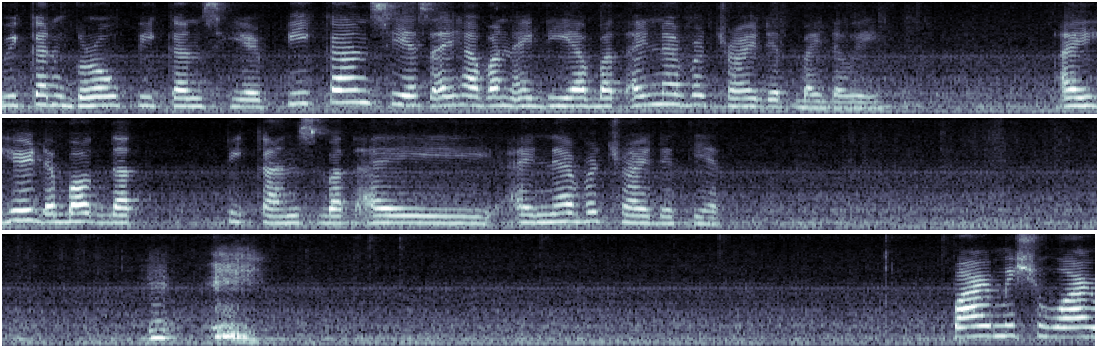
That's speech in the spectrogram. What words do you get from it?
We can grow pecans here. Pecans, yes, I have an idea, but I never tried it, by the way. I heard about that pecans, but I I never tried it yet. Parmeshwar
